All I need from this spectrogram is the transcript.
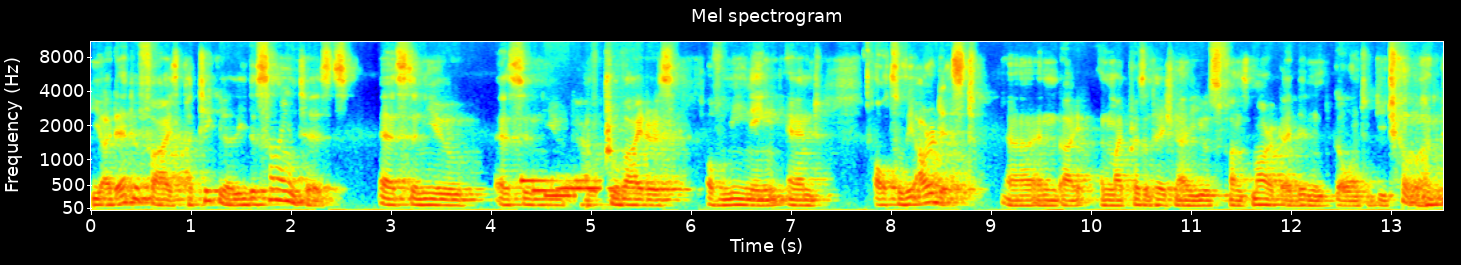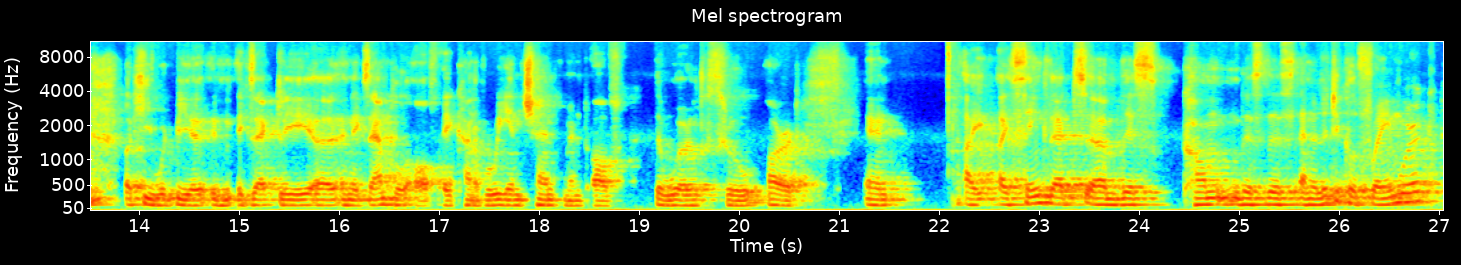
he identifies particularly the scientists as the new as the new kind of providers of meaning and also the artist uh, and I, in my presentation, I used Franz Marc. I didn't go into detail, but he would be a, exactly uh, an example of a kind of re-enchantment of the world through art. And I, I think that um, this, com- this this analytical framework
